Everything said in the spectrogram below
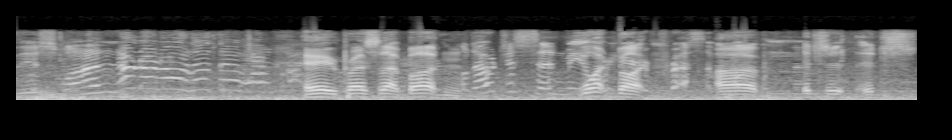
This one? No, no, no, not that one. Hey, press that button. Well, don't just send me What over button? here to press a Uh, button. it's a, it's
